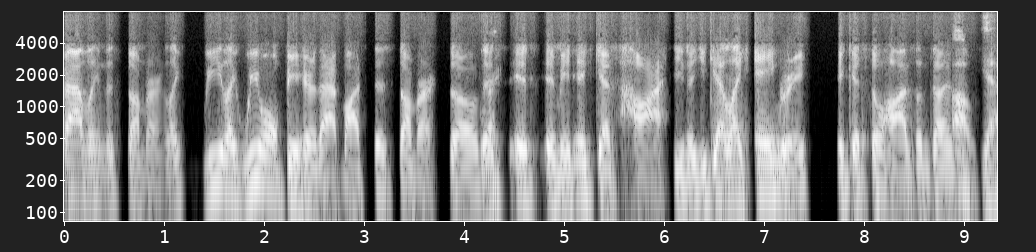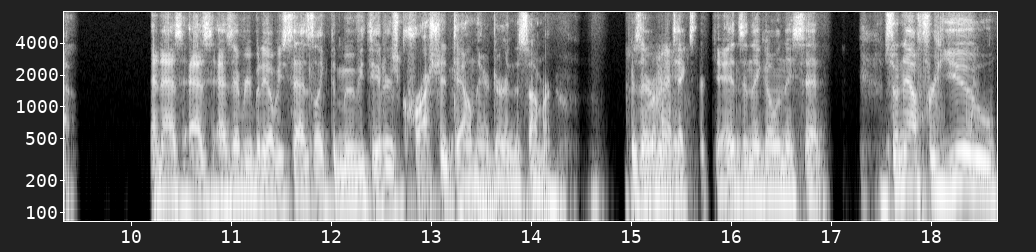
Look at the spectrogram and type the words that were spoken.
traveling this summer. Like we like we won't be here that much this summer. So this, Right. it's I mean it gets hot. You know, you get like angry. It gets so hot sometimes. oh yeah, and as as as everybody always says, like the movie theaters crush it down there during the summer because everybody Right. takes their kids and they go and they sit. So now for you,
